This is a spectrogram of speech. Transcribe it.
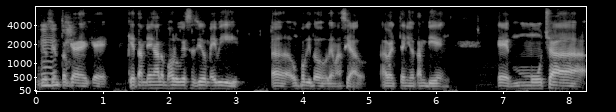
Yo siento que, que, también a lo mejor hubiese sido maybe uh, un poquito demasiado haber tenido también eh, mucha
